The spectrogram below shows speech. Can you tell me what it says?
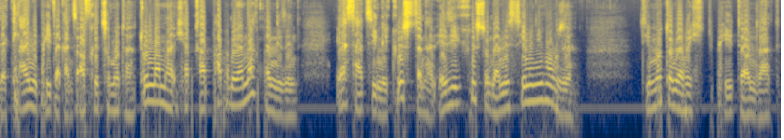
Der kleine Peter ganz aufgeregt zur Mutter. Du Mama, ich habe gerade Papa mit der Nachbarn gesehen. Erst hat sie ihn geküsst, dann hat er sie geküsst und dann ist sie ihm in die Hose. Die Mutter unterbricht Peter und sagt,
